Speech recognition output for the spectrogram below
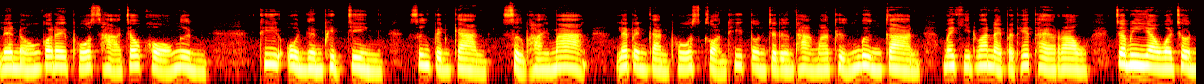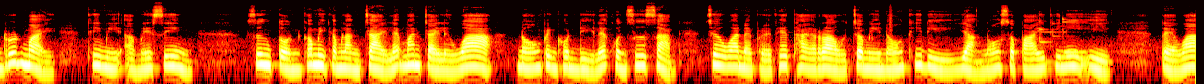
และน้องก็ได้โพสต์หาเจ้าของเงิน ที่โอนเงินผิดจริง ซึ่งเป็นการเซอร์ไพรส์มาก และเป็นการโพสต์ก่อนที่ตนจะเดินทางมาถึงบึงการ ไม่คิดว่าในประเทศไทยเรา จะมีเยาวชนรุ่นใหม่ที่มี Amazing ซึ่งตนก็มีกำลังใจและมั่นใจเลยว่า น้องเป็นคนดีและคนซื่อสัตย์เชื่อว่าในประเทศไทยเราจะมีน้องที่ดีอย่างน้องสไปที่นี่อีก แต่ว่า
